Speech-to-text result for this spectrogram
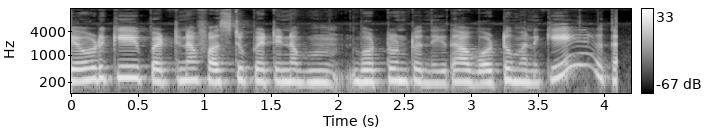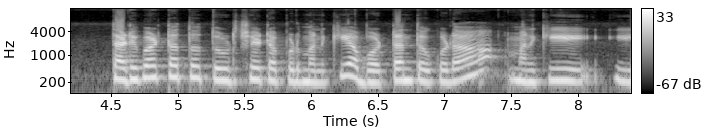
దేవుడికి పెట్టిన ఫస్ట్ పెట్టిన బొట్టు ఉంటుంది కదా ఆ బొట్టు మనకి తడిబట్టతో తుడిచేటప్పుడు మనకి ఆ బొట్టంతో కూడా మనకి ఈ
